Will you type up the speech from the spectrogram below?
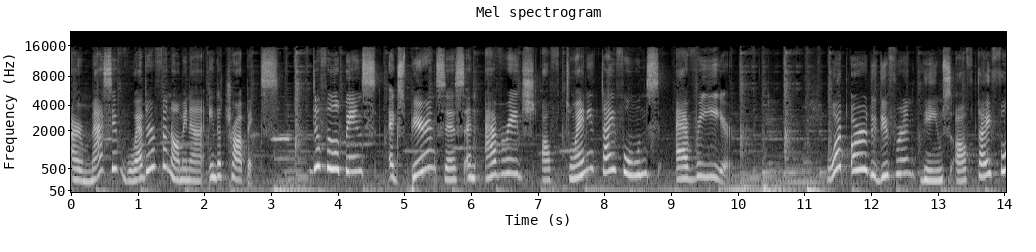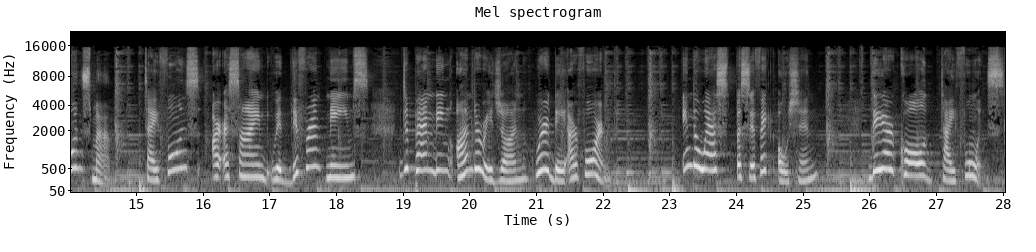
are massive weather phenomena in the tropics. The Philippines experiences an average of 20 typhoons every year. What are the different names of typhoons, ma'am? Typhoons are assigned with different names depending on the region where they are formed. In the West Pacific Ocean, they are called typhoons.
